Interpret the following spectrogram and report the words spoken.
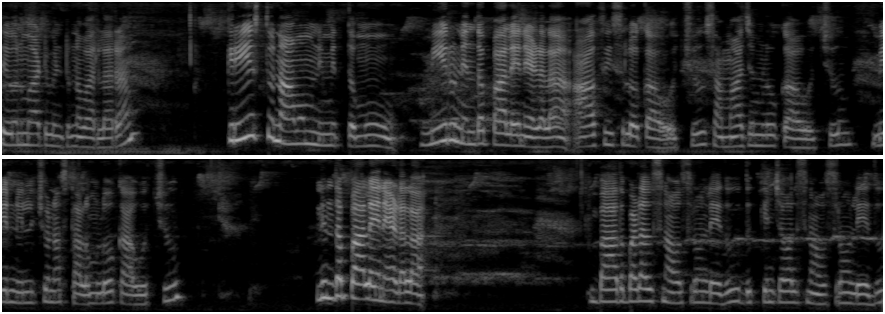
దేవుని మాట వింటున్న వాళ్ళారా క్రీస్తు నామం నిమిత్తము మీరు నింద పాలైన ఎడల ఆఫీసులో కావచ్చు సమాజంలో కావచ్చు మీరు నిల్చున్న స్థలంలో కావచ్చు నింద పాలైన ఎడల బాధపడాల్సిన అవసరం లేదు దుఃఖించవలసిన అవసరం లేదు.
